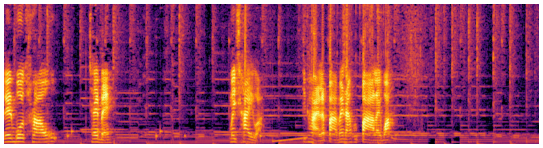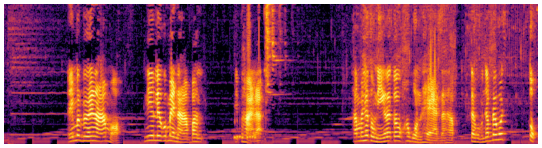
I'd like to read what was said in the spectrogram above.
เรนโบว์ทราใช่ไหม ไม่ใช่ว่ะ ที่ผ่านแล้วปลาแม่น้ำคือปลาอะไรวะเอ้ยมันเป็นแม่น้ำเหรอ นี่เรียกว่าแม่น้ำป่ะที่ผ่านแล้วถ้าไม่ใช่ตรงนี้แล้วก็ข้างบนแทนนะครับ แต่ผมจำได้ว่าตก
